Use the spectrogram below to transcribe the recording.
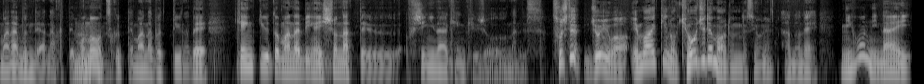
学ぶんではなくてものを作って学ぶっていうので、研究と学びが一緒になってる不思議な研究所なんです。そしてジョイは MIT の教授でもあるんですよね。あのね日本にない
